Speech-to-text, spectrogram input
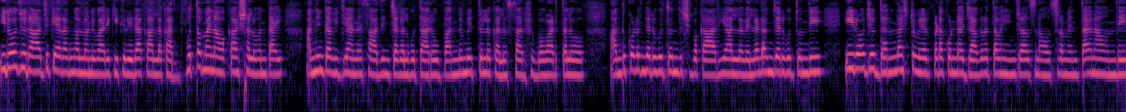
ఈరోజు రాజకీయ రంగంలోని వారికి క్రీడాకారులకు అద్భుతమైన అవకాశాలు ఉంటాయి. అన్నింట విజయాన్ని సాధించగలుగుతారు. బంధుమిత్రులు కలుస్తారు. శుభవార్తలు అందుకోవడం జరుగుతుంది. శుభ కార్యాల్లో వెళ్ళడం జరుగుతుంది. ఈరోజు ధన నష్టం ఏర్పడకుండా జాగ్రత్త వహించాల్సిన అవసరం ఎంతైనా ఉంది.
